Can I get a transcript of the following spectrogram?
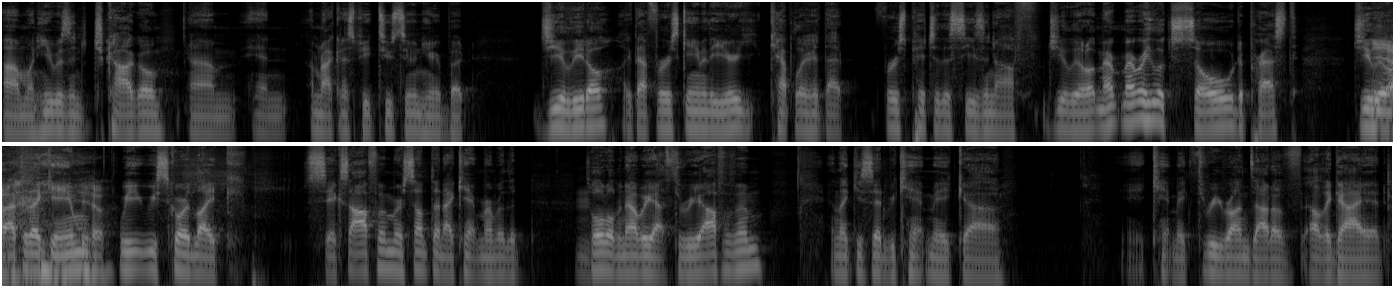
um, when he was in Chicago, um, and I'm not going to speak too soon here, but Giolito, like that first game of the year, Kepler hit that first pitch of the season off Giolito. Remember, remember he looked so depressed. Giolito Yeah. after that game, Yeah. we we scored like six off him or something. I can't remember the Hmm. total, but now we got three off of him. And like you said, we can't make uh, can't make three runs out of, out of the guy that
